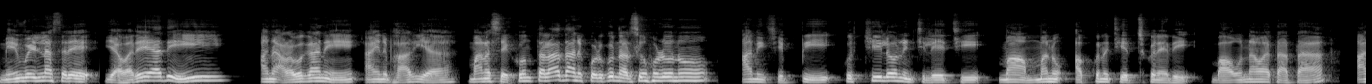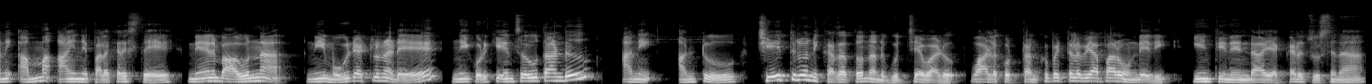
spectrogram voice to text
మేం వెళ్ళినా సరే ఎవరే అది? అని అరవగానే ఆయన భార్య మన శకుంతల దాని కొడుకు నరసింహుడును అని చెప్పి కుర్చీలో నుంచి లేచి మా అమ్మను అక్కున చేర్చుకునేది. బావున్నావా తాత అని అమ్మ ఆయన్ని పలకరిస్తే నేను బాగున్నా నీ మొగుడెట్లున్నాడే నీ కొడుకు ఏం చదువుతాండు అని అంటూ చేతిలోని కర్రతో నన్ను గుచ్చేవాడు. వాళ్ళకు ట్రంకు పెట్టెల వ్యాపారం ఉండేది. ఇంటి నిండా ఎక్కడ చూసినా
